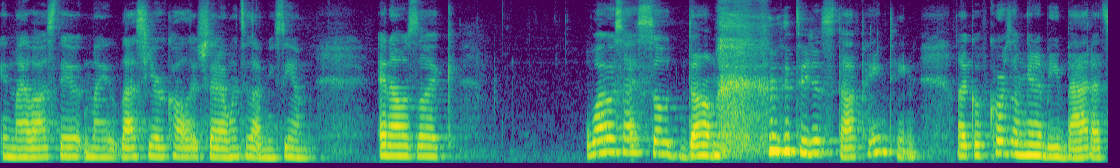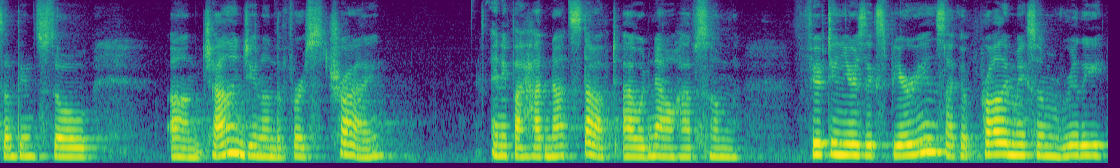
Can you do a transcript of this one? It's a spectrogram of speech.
in my last day my last year of college that I went to that museum. And I was like why was I so dumb to just stop painting? Like of course I'm gonna be bad at something so um, challenging on the first try and if I had not stopped I would now have some 15 years experience. I could probably make some really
